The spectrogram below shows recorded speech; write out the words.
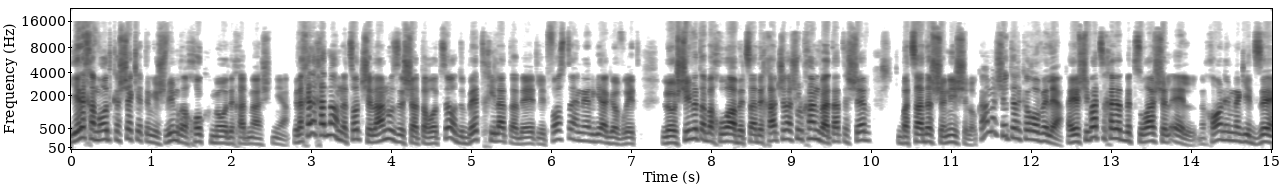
יהיה לך מאוד קשה כי אתם יושבים רחוק מאוד אחד מהשנייה ולכן אחת מההמלצות שלנו זה שאתה רוצה עוד בתחילת הדייט לתפוס את האנרגיה הגברית, להושיב את הבחורה בצד אחד של השולחן ואתה תשב בצד השני שלו, כמה שיותר קרוב אליה. הישיבה צריכה להיות בצורה של אל, נכון? אם נגיד זה,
